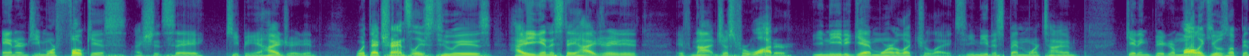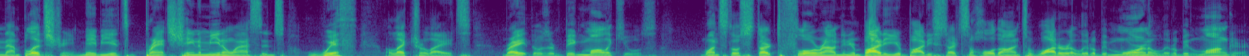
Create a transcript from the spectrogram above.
energy, more focus, I should say, keeping it hydrated. What that translates to is how are you going to stay hydrated if not just for water? You need to get more electrolytes. You need to spend more time getting bigger molecules up in that bloodstream. Maybe it's branch chain amino acids with electrolytes, right? Those are big molecules. Once those start to flow around in your body, your body starts to hold on to water a little bit more and a little bit longer.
